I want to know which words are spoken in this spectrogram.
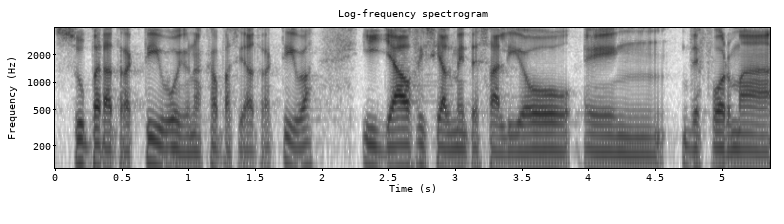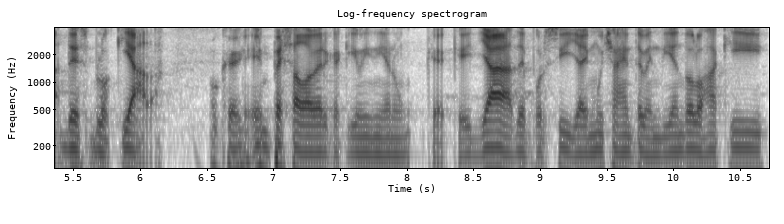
súper atractivo y una capacidad atractiva, y ya oficialmente salió en, de forma desbloqueada. He empezado a ver que aquí vinieron, que, que ya de por sí ya hay mucha gente vendiéndolos aquí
